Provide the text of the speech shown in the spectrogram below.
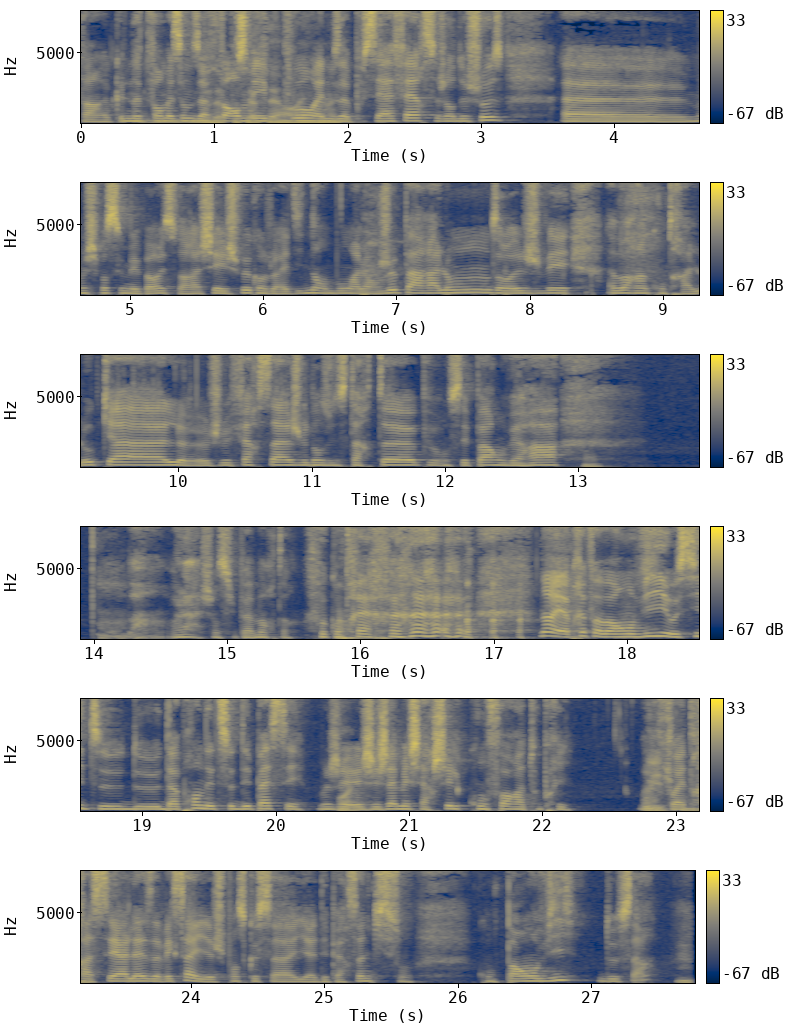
enfin que notre formation nous, a, formé pour et nous a poussé à faire ce genre de choses euh, moi je pense que mes parents ils se sont arrachés les cheveux quand je leur ai dit non bon alors je pars à Londres je vais avoir un contrat local euh, je vais faire ça je vais dans une start-up on sait pas on verra Bon ben voilà, j'en suis pas morte. Hein. Au contraire. non et après faut avoir envie aussi d'apprendre de, et de se dépasser. Moi j'ai jamais cherché le confort à tout prix. Il faut être assez à l'aise avec ça. Et je pense que ça, il y a des personnes qui sont qui n'ont pas envie de ça. Hmm.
